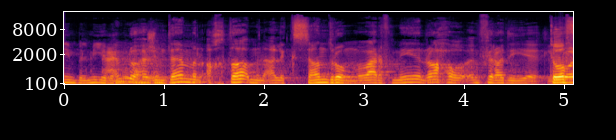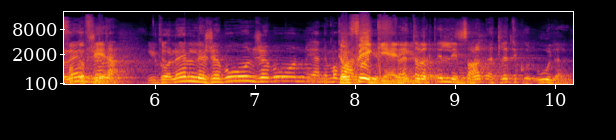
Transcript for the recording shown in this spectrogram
عملوا بالمباراة. هجمتين من أخطاء من الكساندرو ما بعرف مين راحوا انفراديات توفقوا فيها. الجولين اللي جابوهم جابوهم يعني ما توفيق بعرف كيف. يعني. أنت بدك تقول لي. مباراة أتلتيكو الأولى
